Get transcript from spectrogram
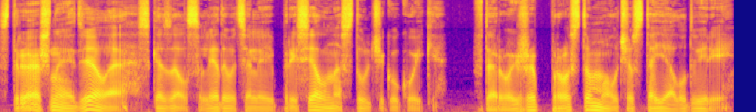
«Страшное дело», — сказал следователь и присел на стульчик у койки. Второй же просто молча стоял у дверей.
